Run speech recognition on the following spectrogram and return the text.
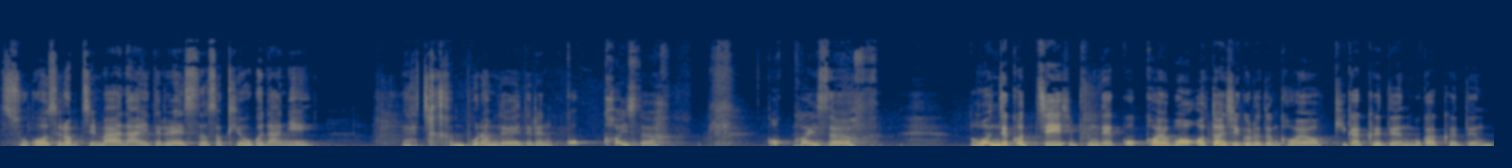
수고스럽지만 아이들을 애써서 키우고 나니 참 보람돼요. 애들은 꼭 커 있어요. 꼭 커 있어요. 언제 컸지 싶은데 꼭 커요. 뭐 어떤 식으로든 커요. 키가 크든 뭐가 크든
